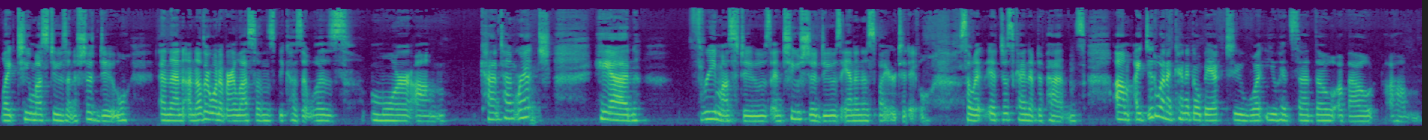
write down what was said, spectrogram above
like two must do's and a should do and then another one of our lessons, because it was more um, content rich, had three must do's and two should do's and an aspire to do. So it, it just kind of depends. Um, I did want to kind of go back to what you had said though about um,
